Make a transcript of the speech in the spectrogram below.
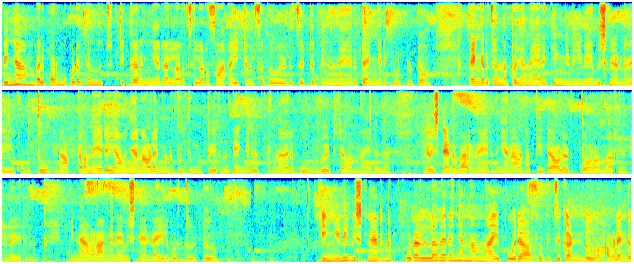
പിന്നെ അമ്പലപ്പറമ്പ് കൂടെ ഒക്കെ ഒന്ന് ചുറ്റിക്കറങ്ങി ഒരു അല്ലറ ചില്ലറ ഐറ്റംസ് ഒക്കെ മേടിച്ചിട്ട് പിന്നെ നേരെ തെങ്ങരയ്ക്ക് വിട്ടുട്ടോ. തെങ്ങര ചെന്നപ്പോൾ ഞാൻ നേരെ കിങ്ങിണീനെ വിഷ്ണുവിന്റെ കയ്യിൽ കൊടുത്തു. പിന്നെ അത്ര നേരെ ഞാൻ ഞാൻ അവളെ കൊണ്ട് ബുദ്ധിമുട്ടിയായിരുന്നു. തെങ്ങര എത്തുന്നവരെ കുറുമ്പ് കെട്ടിട്ട് വന്നായിരുന്നു. പിന്നെ വിഷ്ണുവേട്ടൻ പറഞ്ഞായിരുന്നു ഞാൻ അവിടെ എത്തിയിട്ട് അവളെ എടുത്തോളാം എന്ന് പറഞ്ഞിട്ടുണ്ടായിരുന്നു. പിന്നെ അവളെ അങ്ങനെ വിഷ്ണുവിന്റെ കയ്യിൽ കൊടുത്തു വിട്ടു. കിങ്ങിണി വിഷ്ണേടന്റെ കൂടെ ഉള്ളവരെ ഞാൻ നന്നായി പൂരം ആസ്വദിച്ച് കണ്ടു. അവൾ എന്റെ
